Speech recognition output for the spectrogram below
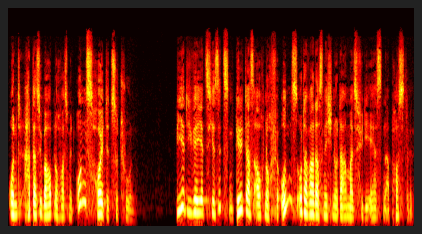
Und hat das überhaupt noch was mit uns heute zu tun? Wir, die wir jetzt hier sitzen, gilt das auch noch für uns oder war das nicht nur damals für die ersten Apostel?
